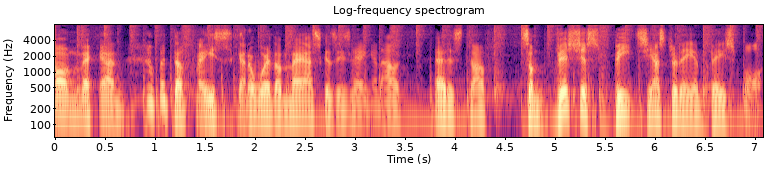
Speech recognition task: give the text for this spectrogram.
Oh man, with the face, got to wear the mask as he's hanging out. That is tough. Some vicious beats yesterday in baseball,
